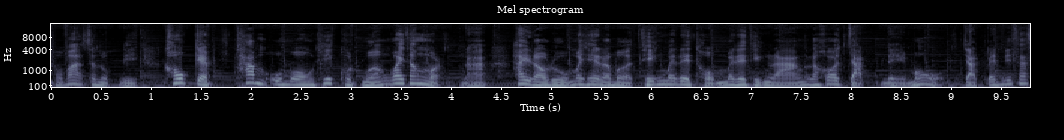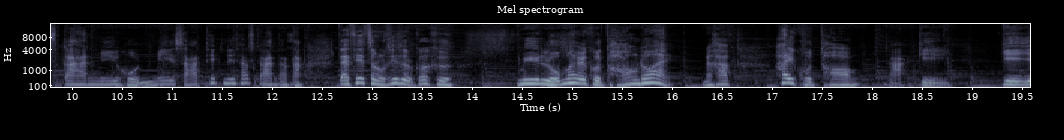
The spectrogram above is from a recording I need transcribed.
ผมว่าสนุกดี เขาเก็บถ้ำอุโมงค์ที่ขุดเหมืองไว้ทั้งหมดนะฮะ ให้เราดูไม่ใช่ระเบิดทิ้งไม่ได้ถมไม่ได้ทิ้งร้าง แล้วก็จัดเดโมจัดเป็นนิทรรศการมีหุ่นมีสาธิตนิทรรศการต่างๆ แต่ที่สนุกที่สุดก็คือ มีหลุมให้ไปขุดทองด้วยนะครับ ให้ขุดทองอะกี่กี่เย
